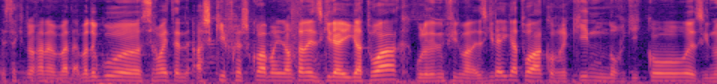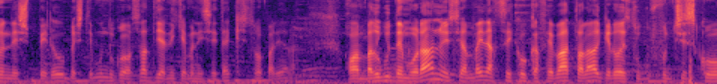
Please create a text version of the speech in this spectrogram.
ez dakit horren, bad, badugu uh, zerbaiten aski freskoa main hortan ez gira igatuak, gure den filman ez gira igatuak horrekin, mundu horrekiko, ez ginuen espero, beste munduko gauza bat, dianik hemen izaitek, ez dugu pari Horren, badugu denbora, noizian bain hartzeko kafe bat, ala, gero ez dugu funtsezko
